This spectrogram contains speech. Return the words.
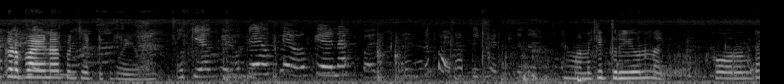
ఇక్కడ పైనాపిల్ చెట్టుకి పోయాము. మనకి త్రీ ఉన్నాయి. ఫోర్ ఉంటే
